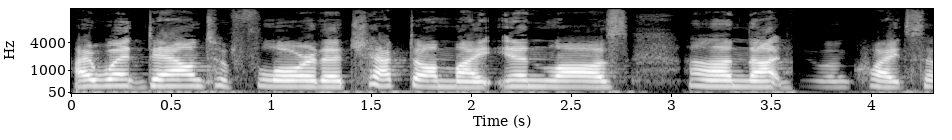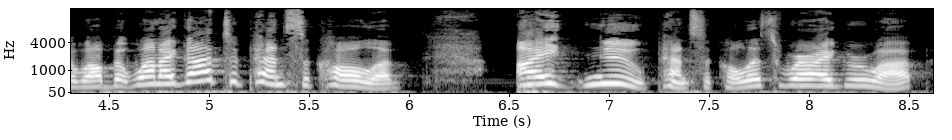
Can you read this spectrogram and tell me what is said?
I went down to Florida, checked on my in laws, uh, not doing quite so well. But when I got to Pensacola, I knew Pensacola, it's where I grew up.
